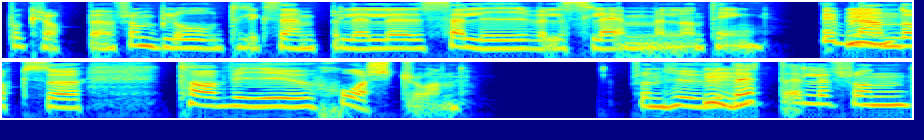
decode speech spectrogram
på kroppen, från blod till exempel, eller saliv eller slem eller någonting. Ibland mm. också tar vi ju hårstrån från huvudet mm. eller från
